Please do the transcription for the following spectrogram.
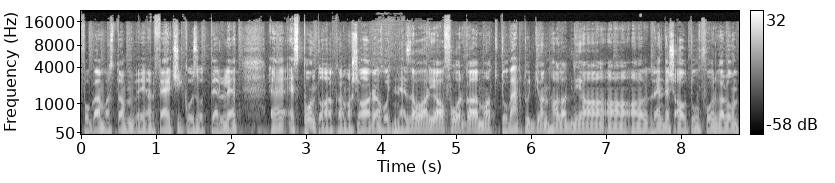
fogalmaztam, ilyen felcsíkozott terület, ez pont alkalmas arra, hogy ne zavarja a forgalmat, tovább tudjon haladni a, a, a rendes autóforgalom,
